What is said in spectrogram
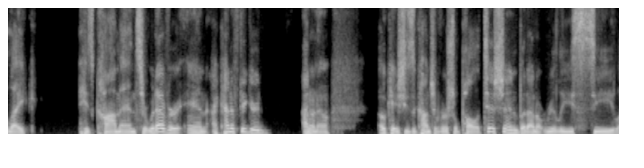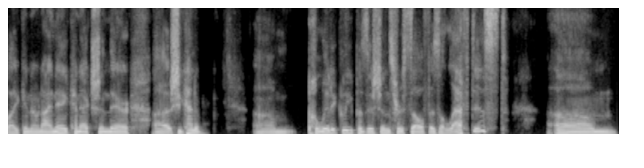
like his comments or whatever, and I kind of figured, I don't know, okay, she's a controversial politician, but I don't really see like an O9A connection there. Uh, she kind of um, politically positions herself as a leftist. Um,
